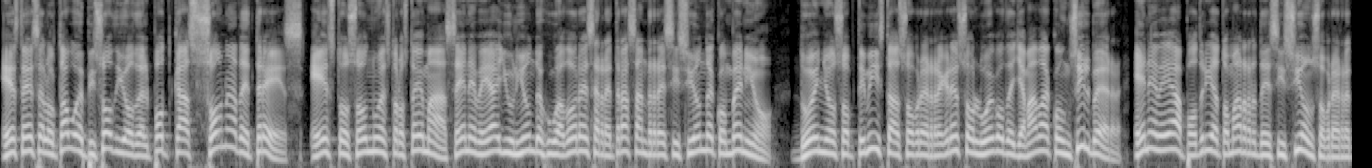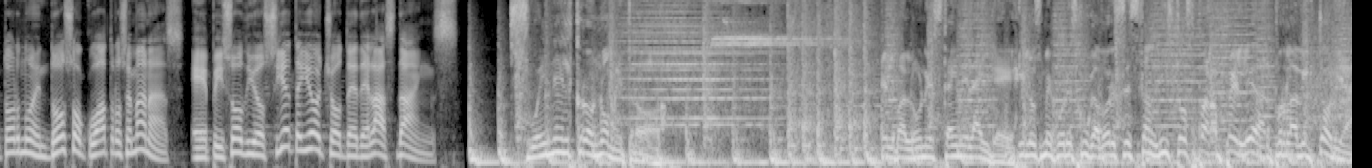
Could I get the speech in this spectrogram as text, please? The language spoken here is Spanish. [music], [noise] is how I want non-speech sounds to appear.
Este es el octavo episodio del podcast Zona de Tres. Estos son nuestros temas. NBA y Unión de Jugadores retrasan rescisión de convenio. Dueños optimistas sobre regreso luego de llamada con Silver. NBA podría tomar decisión sobre retorno en dos o cuatro semanas. Episodios 7 y 8 de The Last Dance. Suena el cronómetro. El balón está en el aire y los mejores jugadores están listos para pelear por la victoria.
